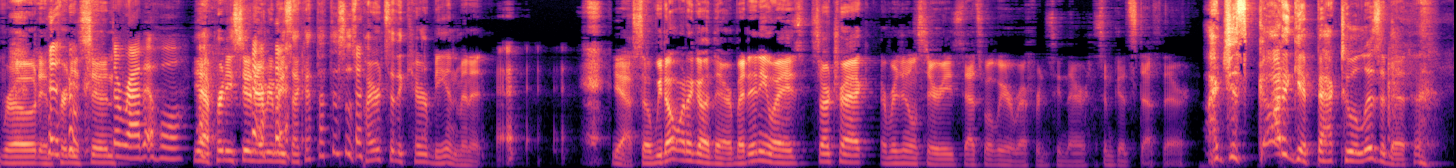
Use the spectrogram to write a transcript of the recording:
road. And pretty soon, the rabbit hole. yeah, pretty soon everybody's like, I thought this was Pirates of the Caribbean minute. Yeah, so we don't want to go there. But anyways, Star Trek original series, that's what we were referencing there. Some good stuff there. I just got to get back to Elizabeth.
